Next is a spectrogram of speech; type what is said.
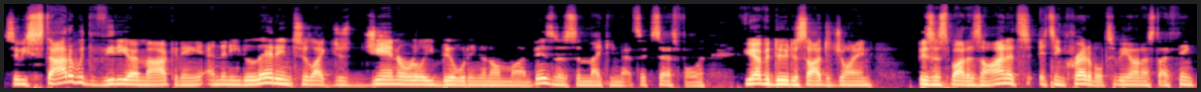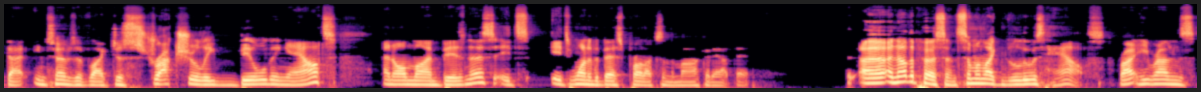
So he started with video marketing and then he led into like just generally building an online business and making that successful. And if you ever do decide to join Business by Design, it's it's incredible. To be honest, I think that in terms of like just structurally building out an online business, it's it's one of the best products in the market out there. Uh, another person, someone like Lewis Howes, right? He runs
